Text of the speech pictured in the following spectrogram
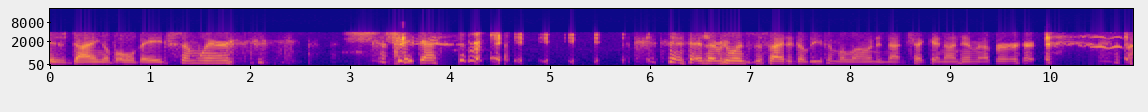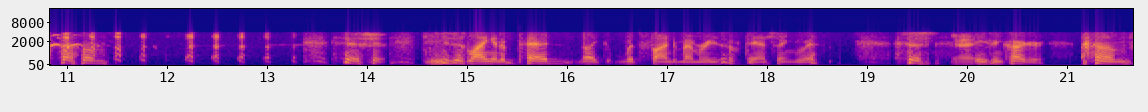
is dying of old age somewhere. I guess, and everyone's decided to leave him alone and not check in on him ever. um, he's just lying in a bed, like with fond memories of dancing with Right. Agent Carter. Um,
